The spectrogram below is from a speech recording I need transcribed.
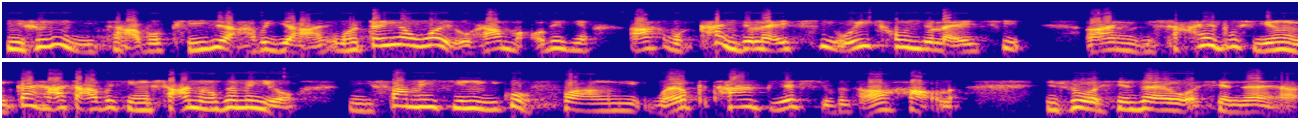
你说你咋不脾气咋不压？我真要我有啥毛病行啊？我看你就来气，我一瞅你就来气啊！你啥也不行，你干啥啥不行，啥能耐没有？你上没星，你给我方的，我要不摊上别媳妇早好了。你说我现在我现在啊，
